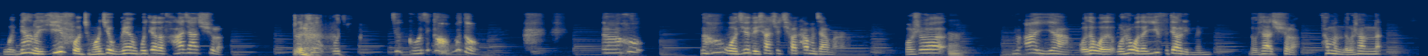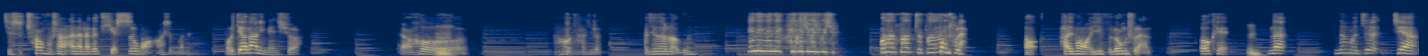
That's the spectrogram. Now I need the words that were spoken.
我晾的衣服怎么就无缘无故掉到他家去了，就我就就我就搞不懂。然后，然后我就得下去敲他们家门。我说，嗯我说阿姨啊、我的我的我说我的衣服掉你们楼下去了，他们楼上那就是窗户上安的那个铁丝网啊什么的，我掉那里面去了。然后，嗯然后她就说，她叫她老公，你你你你快快去快去快去，帮他帮他帮他弄出来。哦，他就把我衣服弄出来了。OK，嗯那那么这这样，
